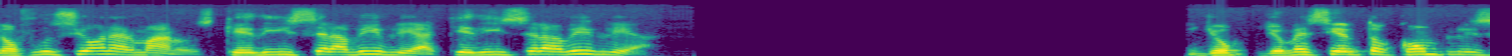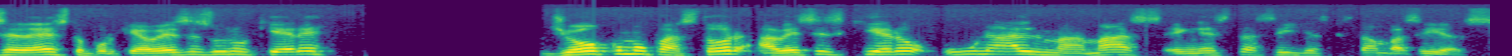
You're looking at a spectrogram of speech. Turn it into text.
No funciona, hermanos. ¿Qué dice la Biblia? ¿Qué dice la Biblia? Yo, yo me siento cómplice de esto porque a veces uno quiere, yo como pastor, a veces quiero un alma más en estas sillas que están vacías.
